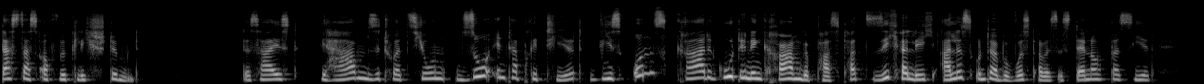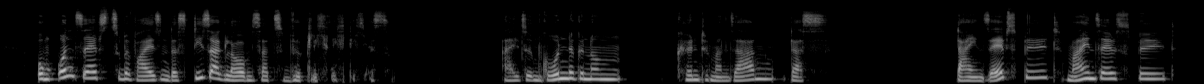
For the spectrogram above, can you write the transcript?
dass das auch wirklich stimmt. Das heißt, wir haben Situationen so interpretiert, wie es uns gerade gut in den Kram gepasst hat, sicherlich alles unterbewusst, aber es ist dennoch passiert, um uns selbst zu beweisen, dass dieser Glaubenssatz wirklich richtig ist. Also im Grunde genommen könnte man sagen, dass dein Selbstbild, mein Selbstbild,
